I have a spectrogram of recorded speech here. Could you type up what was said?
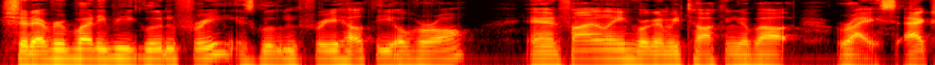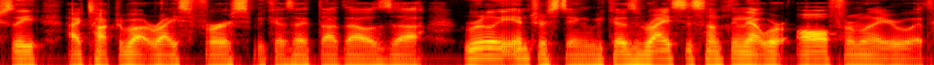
should everybody be gluten free? Is gluten free healthy overall? And finally, we're going to be talking about rice. Actually, I talked about rice first because I thought that was uh, really interesting because rice is something that we're all familiar with.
